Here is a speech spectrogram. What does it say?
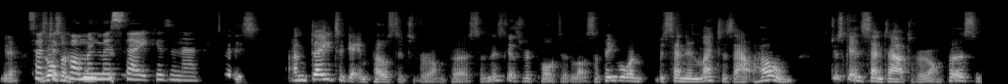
You know, Such a common mistake, isn't it? It is. And data getting posted to the wrong person. This gets reported a lot. So people be sending letters out home just getting sent out to the wrong person.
